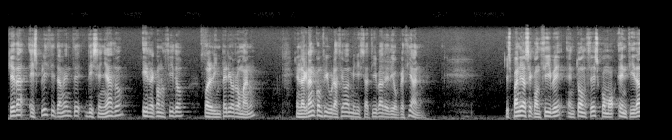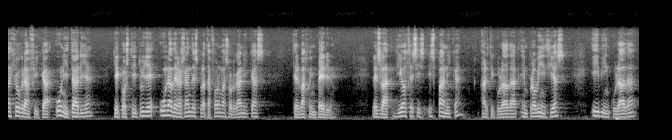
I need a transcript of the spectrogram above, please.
queda explícitamente diseñado y reconocido por el Imperio Romano en la gran configuración administrativa de Diocleciano. Hispania se concibe entonces como entidad geográfica unitaria que constituye una de las grandes plataformas orgánicas del Bajo Imperio. Es la diócesis hispánica, articulada en provincias y vinculada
